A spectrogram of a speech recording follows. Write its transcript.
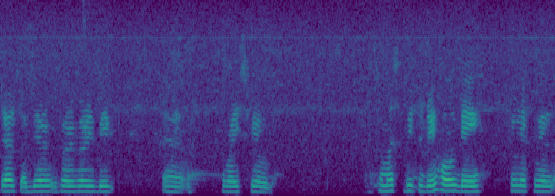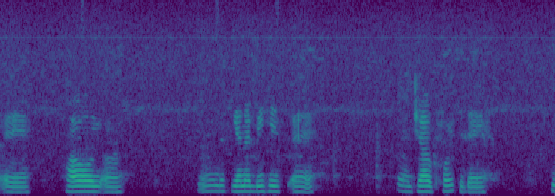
there's a very very very big uh, rice field. So must be today whole day. Philip will uh, haul uh, uh, that's gonna be his uh, uh, job for today So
